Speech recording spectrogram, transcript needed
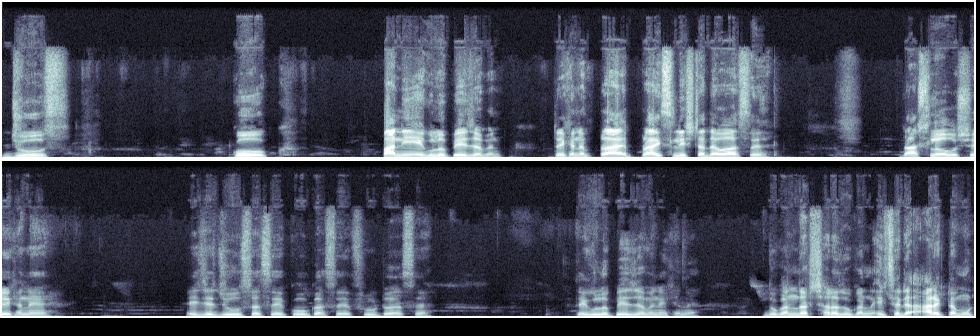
জুস কোক পানি এগুলো পেয়ে যাবেন। তো এখানে প্রায় প্রাইস লিস্টটা দেওয়া আছে। তো আসলে অবশ্যই এখানে এই যে জুস আছে কোক আছে ফ্রুটও আছে। তো এগুলো পেয়ে যাবেন এখানে। দোকানদার ছাড়া দোকান। এই সাইডে আরেকটা, মোট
